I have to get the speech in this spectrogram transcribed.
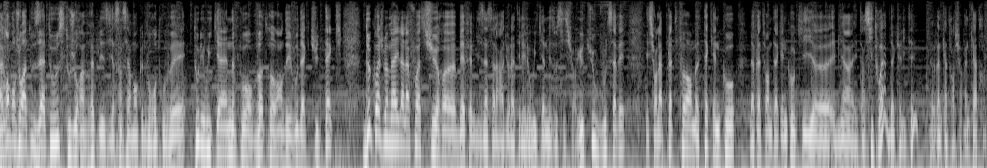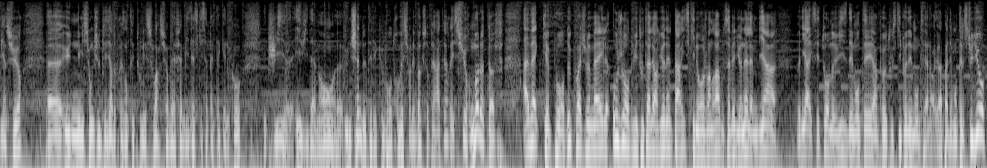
Un grand bonjour à toutes et à tous. Toujours un vrai plaisir, sincèrement, que de vous retrouver tous les week-ends pour votre rendez-vous d'actu tech. De quoi je me mail à la fois sur euh, BFM Business, à la radio, à la télé le week-end, mais aussi sur YouTube, vous le savez, et sur la plateforme Tech Co. La plateforme Tech Co qui euh, eh bien, est un site web d'actualité, 24 euh, heures sur 24, bien sûr. une émission que j'ai le plaisir de présenter tous les soirs sur BFM Business qui s'appelle Tech Co. Et puis, évidemment, une chaîne de télé que vous retrouvez sur les box opérateurs et sur Molotov avec pour De quoi je me mail aujourd'hui, tout à l'heure, Lionel Paris qui nous rejoindra. Vous savez, Lionel aime bien venir avec ses tournevis démonter un peu tout ce qu'il peut démonter. Alors il va pas démonter le studio,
